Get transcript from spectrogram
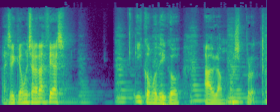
Así que muchas gracias y como digo, hablamos pronto.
